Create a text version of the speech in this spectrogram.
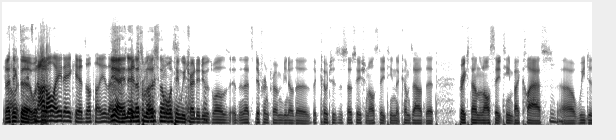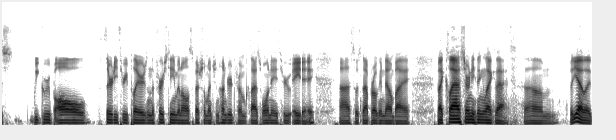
you And I think it's, the- it's not the- all 8A kids. I'll tell you that. yeah, and, and that's from what, other that's the one thing we try to do as well is and that's different from you know the the coaches association all state team that comes out that breaks down an all state team by class. Mhm. Uh, we just we group all 33 players in the first team and all special mention 100 from class 1A through 8A. Uh, so it's not broken down by by class or anything like that. Um, but yeah, like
